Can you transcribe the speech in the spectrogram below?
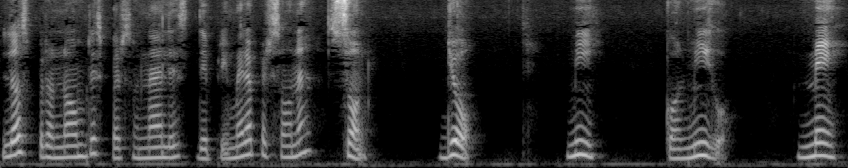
Los pronombres personales de primera persona son yo, mi, conmigo, me,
